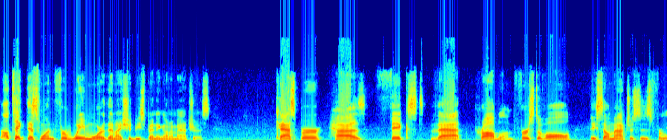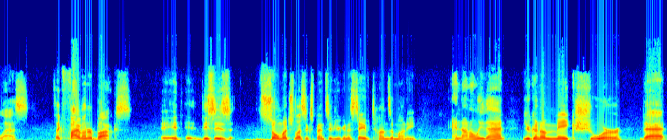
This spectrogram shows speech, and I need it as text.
I'll take this one for way more than I should be spending on a mattress. Casper has fixed that problem. First of all, they sell mattresses for less. It's like 500 bucks. It, it, this is so much less expensive. You're going to save tons of money. And not only that, you're going to make sure that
